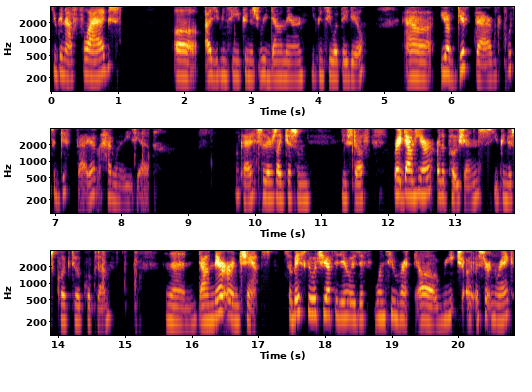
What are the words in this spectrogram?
you can have flags. Uh, as you can see, you can just read down there. And you can see what they do. Uh, you have gift bag. What's a gift bag? I haven't had one of these yet. Okay, so there's like just some new stuff. Right down here are the potions. You can just click to equip them. And then down there are enchants. So basically, what you have to do is if once you uh, reach a, a certain rank,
